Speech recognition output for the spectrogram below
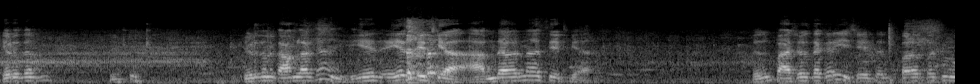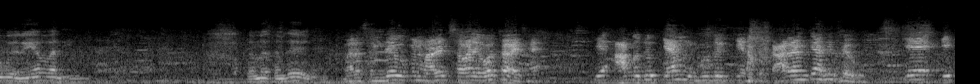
ખેડૂતો ખેડૂતો કામ લાગે ને? એ એ શેઠિયા અમદાવાદ ના શેઠિયા પાછળતા કરી છે તો ફળ પછી નહીં આવવાની. તમને સમજાયું? મારે સમજાયું પણ મારે સવાલ એવો થાય છે. કે આ બધું કેમ ઊભું થયું? કે કારણ ક્યાંથી થયું? કે એક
